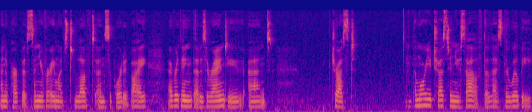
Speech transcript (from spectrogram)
and a purpose, and you're very much loved and supported by everything that is around you and trust. The more you trust in yourself, the less there will be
